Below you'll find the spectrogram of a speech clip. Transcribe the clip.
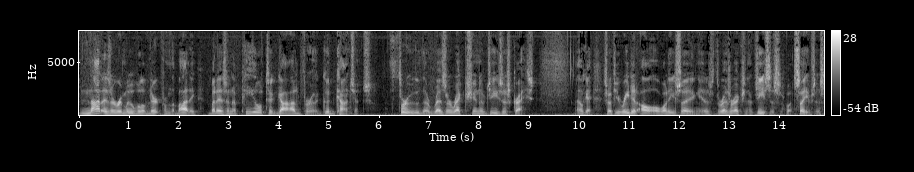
Not as a removal of dirt from the body but as an appeal to god for a good conscience through the resurrection of Jesus Christ. Okay, so if you read it all, what he's saying is the resurrection of Jesus is what saves us.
